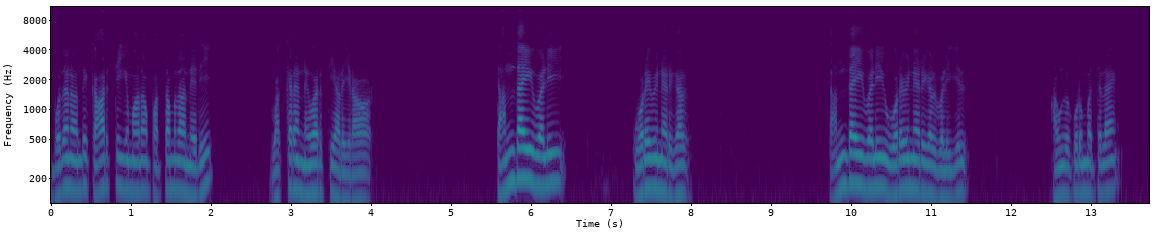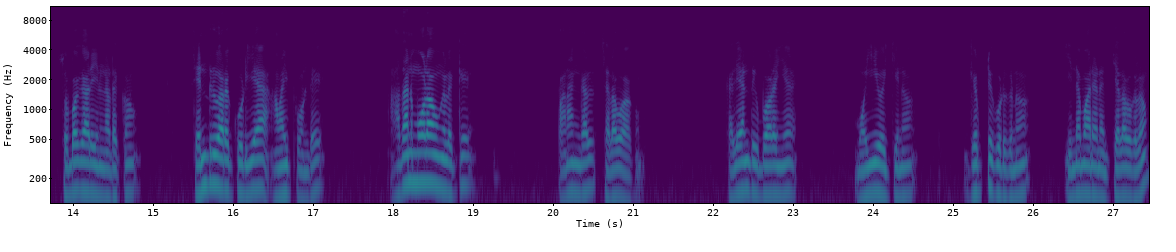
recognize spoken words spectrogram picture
புதன் வந்து கார்த்திகை மாதம் பத்தொன்பதாம் தேதி வக்கர நிவர்த்தி அடைகிறார். தந்தை வழி உறவினர்கள் தந்தை வழி உறவினர்கள் வழியில் அவங்க குடும்பத்தில் சுபகாரியம் நடக்கும். சென்று வரக்கூடிய அமைப்பு உண்டு. அதன் மூலம் அவங்களுக்கு பணங்கள் செலவாகும். கல்யாணத்துக்கு போகிறீங்க மொய் வைக்கணும் கிஃப்ட்டு கொடுக்கணும் இந்த மாதிரியான செலவுகளும்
